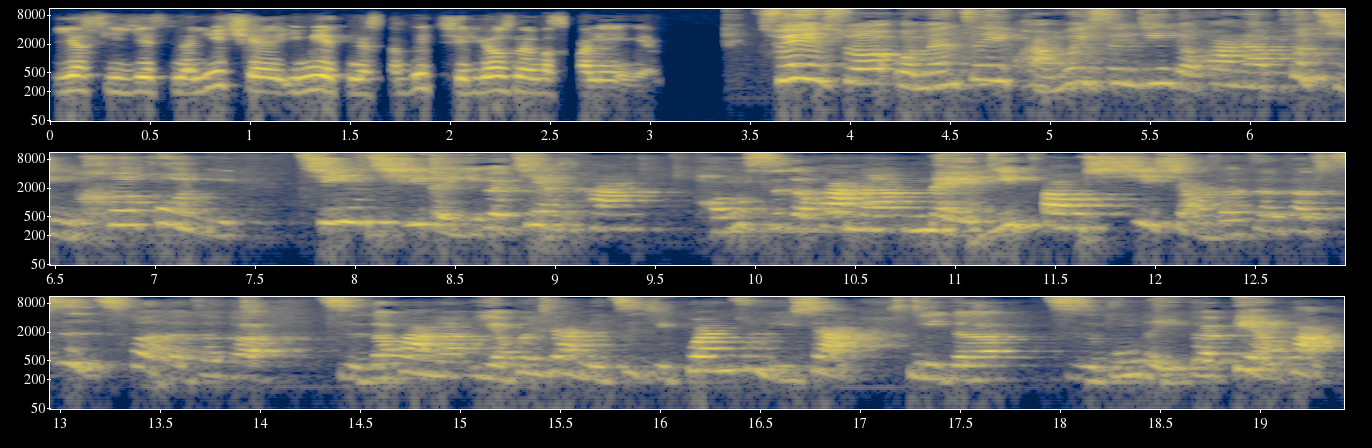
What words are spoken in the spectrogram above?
если есть наличие, имеет место быть серьезное воспаление. 所以说，我们这一款卫生巾的话呢，不仅呵护你经期的一个健康，同时的话呢，每一包细小的这个自测的这个纸的话呢，也会让你自己关注一下你的子宫的一个变化。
